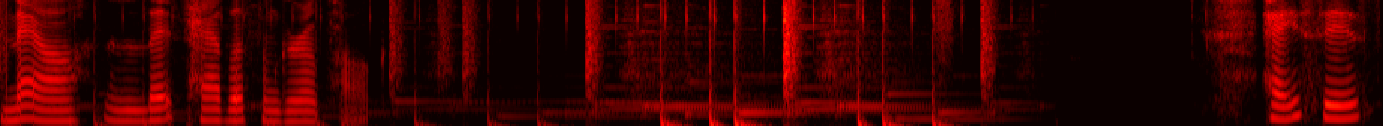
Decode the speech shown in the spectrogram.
Now, let's have us some girl talk. Hey, sis.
